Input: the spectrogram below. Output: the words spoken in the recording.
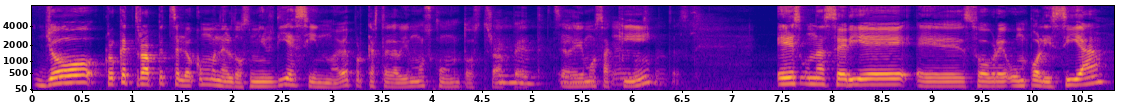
Yo creo que Trapped salió como en el 2019, porque hasta la vimos juntos, Trapped. Ujú, sí, la vimos la aquí. vimos juntos. Es una serie eh, sobre un policía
